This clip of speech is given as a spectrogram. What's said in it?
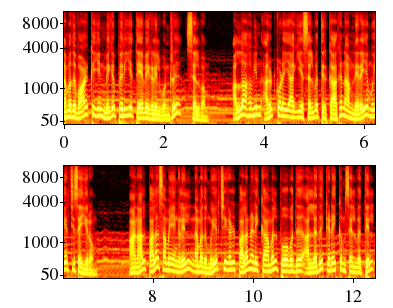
நமது வாழ்க்கையின் மிகப்பெரிய தேவைகளில் ஒன்று செல்வம். அல்லாஹுவின் அருட்கொடையாகிய செல்வத்திற்காக நாம் நிறைய முயற்சி செய்கிறோம். ஆனால் பல சமயங்களில் நமது முயற்சிகள் பலனளிக்காமல் போவது அல்லது கிடைக்கும் செல்வத்தில்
